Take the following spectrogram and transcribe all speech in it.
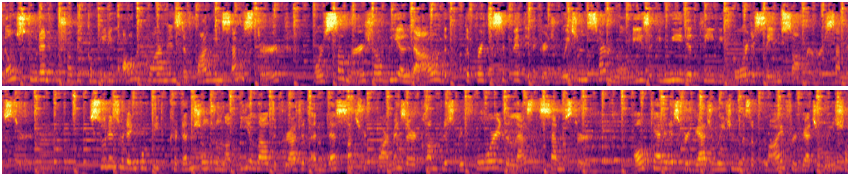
no student who shall be completing all requirements the following semester or summer shall be allowed to participate in the graduation ceremonies immediately before the same summer or semester. Students with incomplete credentials will not be allowed to graduate unless such requirements are accomplished before the last semester. All candidates for graduation must apply for graduation.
